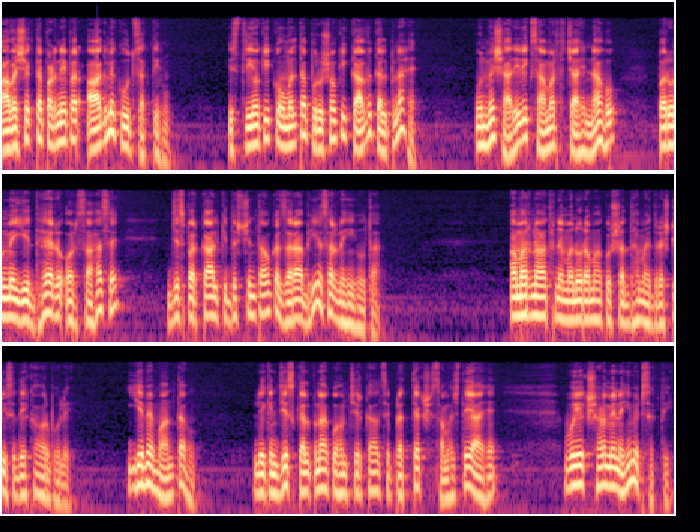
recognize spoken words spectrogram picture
आवश्यकता पड़ने पर आग में कूद सकती हूँ। स्त्रियों की कोमलता पुरुषों की काव्य कल्पना है। उनमें शारीरिक सामर्थ्य चाहे ना हो, पर उनमें ये धैर्य और साहस है, जिस पर काल की दुश्चिंताओं का जरा भी असर नहीं होता। अमरनाथ ने मनोरमा को श्रद्धामय दृष्टि से देखा और बोले, ये मैं मानता हूँ, लेकिन जिस कल्पना को हम चिरकाल से प्रत्यक्ष समझते आए हैं वो एक क्षण में नहीं मिट सकती।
